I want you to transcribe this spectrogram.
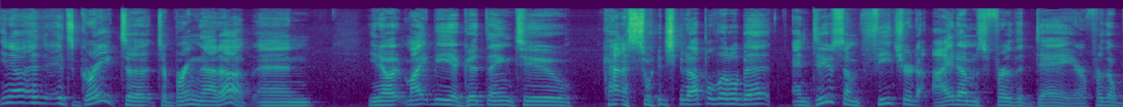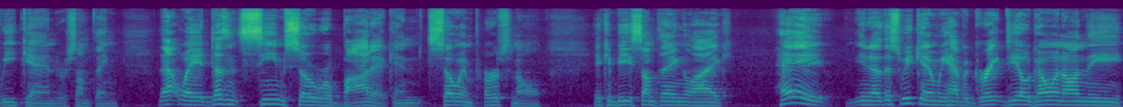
you know, it, it's great to, to bring that up. And, you know, it might be a good thing to kind of switch it up a little bit and do some featured items for the day or for the weekend or something. That way it doesn't seem so robotic and so impersonal. It can be something like, hey, you know, this weekend we have a great deal going on the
